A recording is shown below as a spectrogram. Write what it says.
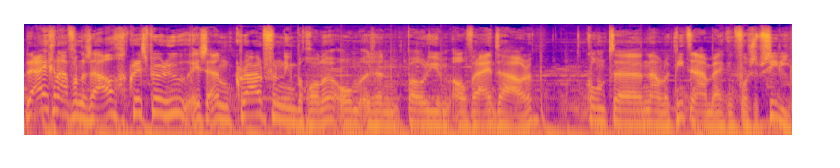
De eigenaar van de zaal, Chris Purdue, is een crowdfunding begonnen om zijn podium overeind te houden. Komt uh, namelijk niet in aanmerking voor subsidie.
